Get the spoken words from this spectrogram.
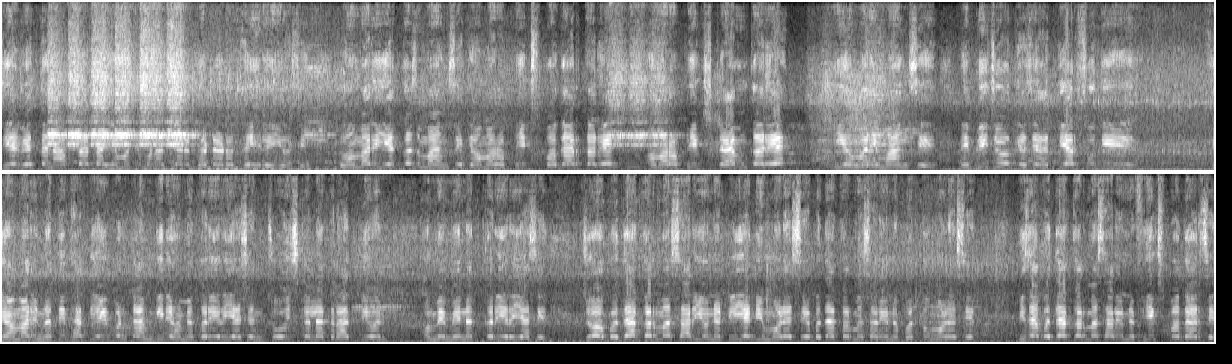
જે વેતન આપતા હતા એમાંથી પણ અત્યારે ઘટાડો થઈ રહ્યો છે. તો અમારી એક જ માંગ છે કે અમારો ફિક્સ પગાર કરે, અમારો ફિક્સ ટાઈમ કરે. એ અમારી માંગ છે. ને બીજું કે જે અત્યાર સુધી જે અમારી નથી થતી એવી પણ કામગીરી અમે કરી રહ્યા છીએ ચોવીસ કલાક રાત દિવસ અમે મહેનત કરી રહ્યા છીએ. જો બધા કર્મચારીઓને ટીએડી મળે છે, બધા કર્મચારીઓને ભથ્થું મળે છે, બીજા બધા કર્મચારીઓને ફિક્સ પગાર છે.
